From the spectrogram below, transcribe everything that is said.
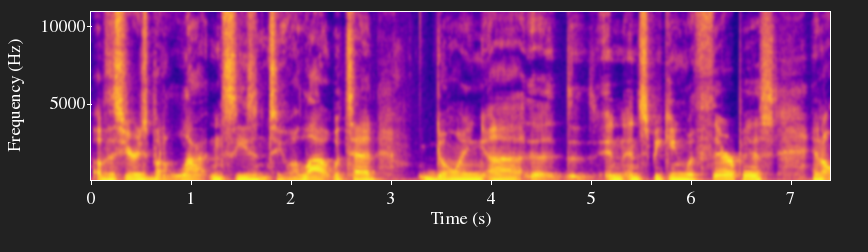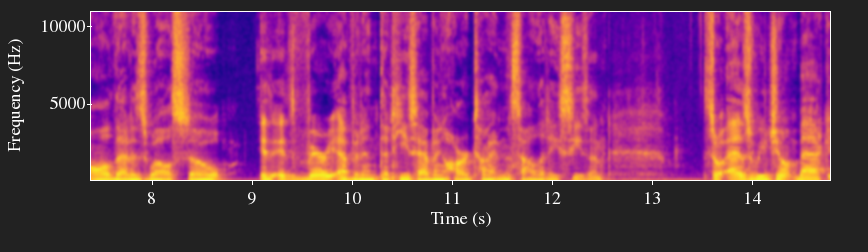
of the series, but a lot in season two. A lot with Ted going uh, and, and speaking with therapists and all of that as well. So it, it's very evident that he's having a hard time this holiday season. So as we jump back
